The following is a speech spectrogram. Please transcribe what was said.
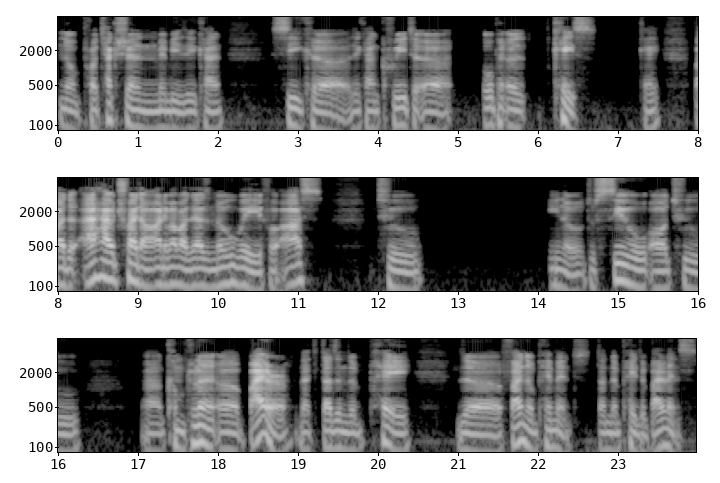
you know protection. Maybe they can seek uh, they can create a open a case. Okay, but I have tried on Alibaba. There's no way for us to you know to sue or to uh, complain a buyer that doesn't pay the final payment, doesn't pay the balance.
